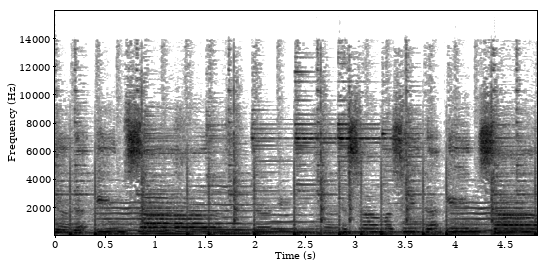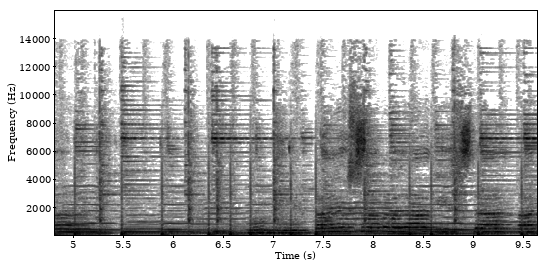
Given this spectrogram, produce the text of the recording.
si Kainsan. Kasama si Kainsan. Bumili tayo sa palangisdaan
